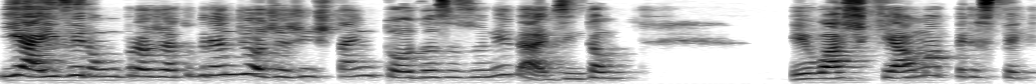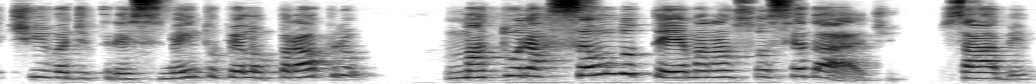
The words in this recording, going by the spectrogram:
E aí virou um projeto grande. Hoje a gente está em todas as unidades. Então, eu acho que há uma perspectiva de crescimento pelo próprio maturação do tema na sociedade, sabe?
